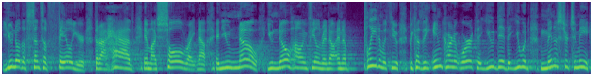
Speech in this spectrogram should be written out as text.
You know the sense of failure that I have in my soul right now. And you know, you know how I'm feeling right now. And pleading with you because the incarnate work that you did, that you would minister to me.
